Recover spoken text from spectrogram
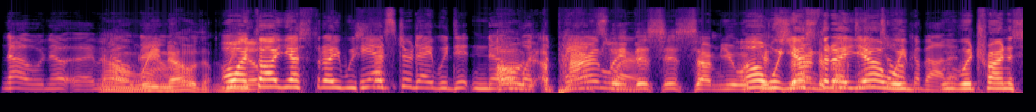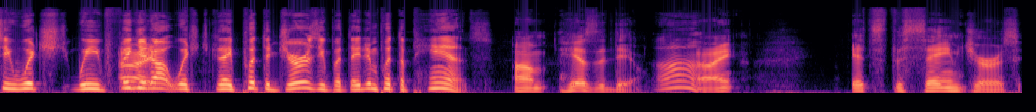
No, no, uh, No, no, we now. know them. Oh, I know- thought yesterday we said. Yesterday we didn't know Oh, what the apparently pants were. this is something you were Oh, well, concerned yesterday, about. yeah, did we talk about we it. were trying to see which we figured right. out which they put the jersey, but they didn't put the pants. Um, here's the deal. Ah. All right, it's the same jersey.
